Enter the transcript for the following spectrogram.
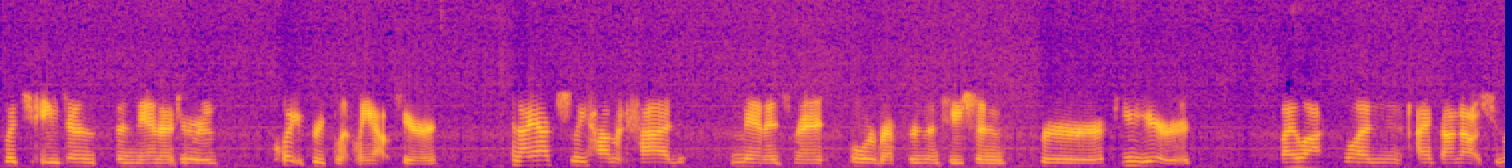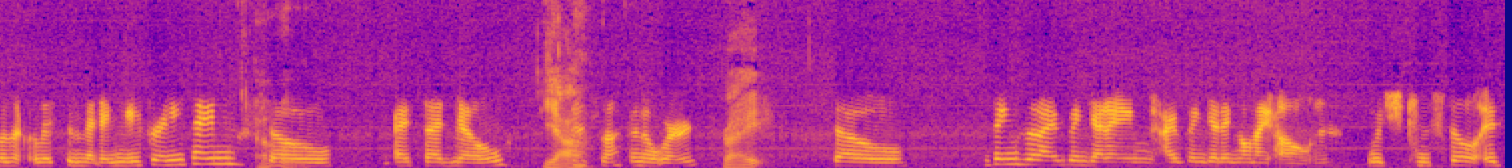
switch agents and managers quite frequently out here, and I actually haven't had management or representation for a few years. My last one, I found out she wasn't really submitting me for anything, oh. so I said no. Yeah, it's not going to work. Right. So things that I've been getting, I've been getting on my own, which can still it's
